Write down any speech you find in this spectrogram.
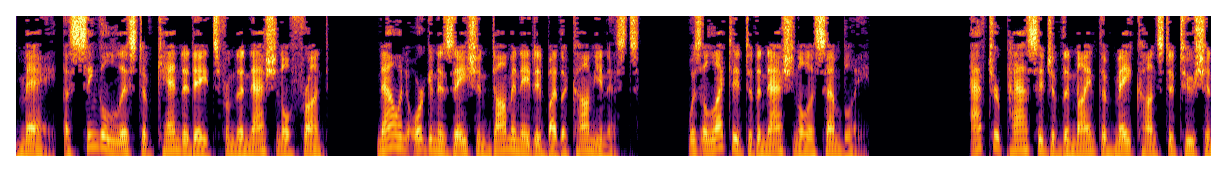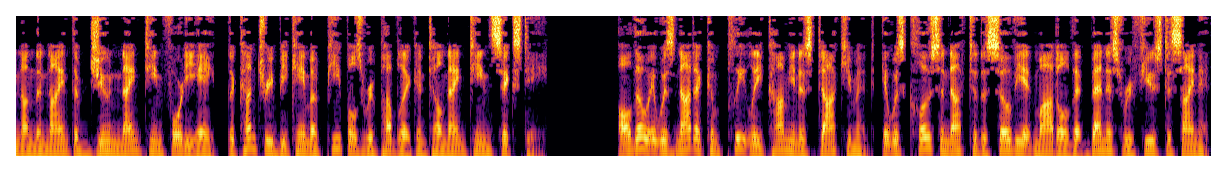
May, a single list of candidates from the National Front—now an organization dominated by the Communists—was elected to the National Assembly. After passage of the 9 May Constitution on 9 June 1948, the country became a People's Republic until 1960. Although it was not a completely communist document, it was close enough to the Soviet model that Benes refused to sign it.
